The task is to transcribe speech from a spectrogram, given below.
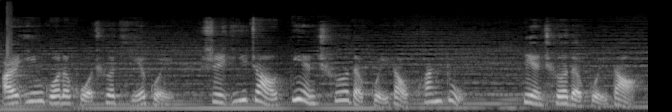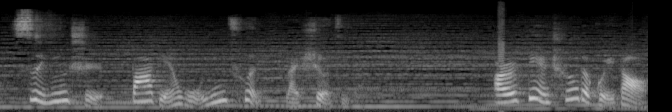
而英国的火车铁轨。是依照电车的轨道宽度，电车的轨道四英尺八点五英寸来设计的，而电车的轨道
